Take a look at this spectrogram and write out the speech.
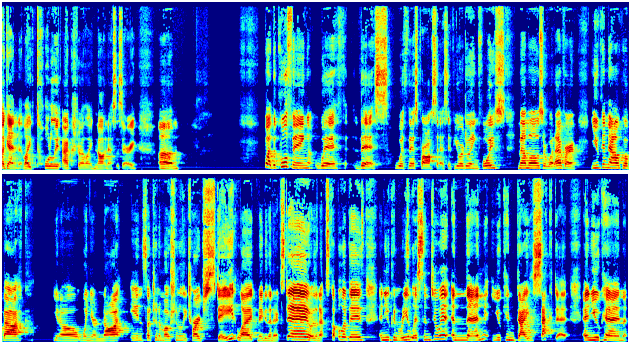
Again like totally extra like not necessary. Um but the cool thing with this with this process if you're doing voice memos or whatever you can now go back you know, when you're not in such an emotionally charged state, like maybe the next day or the next couple of days, and you can re listen to it and then you can dissect it and you can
